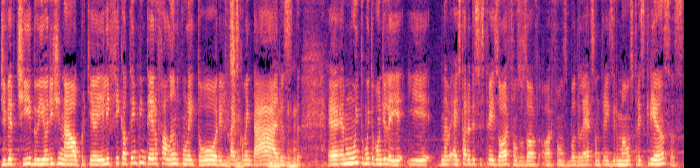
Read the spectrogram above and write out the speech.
divertido e original, porque ele fica o tempo inteiro falando com o leitor, ele faz Sim. comentários. Uhum, uhum. É, é, muito, muito bom de ler. E, e na, a história desses três órfãos, os órfãos Baudelaire, são três irmãos, três crianças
